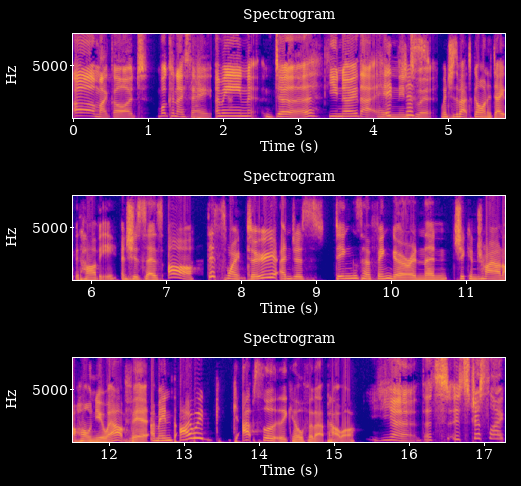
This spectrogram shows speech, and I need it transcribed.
Oh my god. What can I say? I mean, duh. You know that heading It's into it. when she's about to go on a date with Harvey and she says, "Oh, this won't do," and just dings her finger, and then she can try on a whole new outfit. I mean, I would absolutely kill for that power. Yeah, that's it's just like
